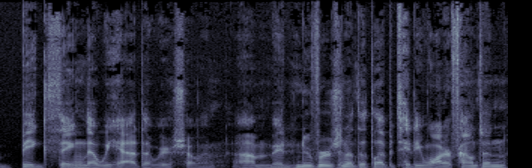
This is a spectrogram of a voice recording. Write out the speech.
big thing that we had that we were showing. Um, a new version of the levitating water fountain.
